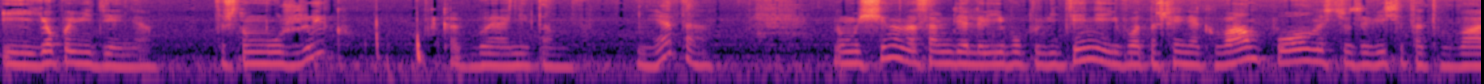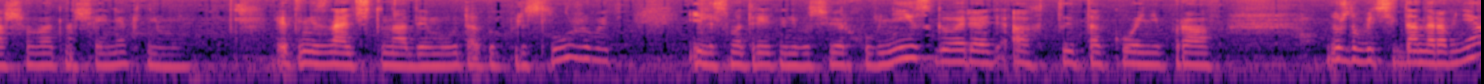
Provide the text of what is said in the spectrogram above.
и ее поведения. Потому что мужик, как бы они там не это, но мужчина, на самом деле, его поведение, его отношение к вам полностью зависит от вашего отношения к нему. Это не значит, что надо ему вот так вот прислуживать или смотреть на него сверху вниз, говоря, ах, ты такой неправ. Нужно быть всегда наравне,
